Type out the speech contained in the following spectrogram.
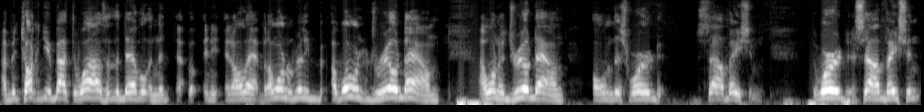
I've been talking to you about the wiles of the devil and the uh, and, and all that, but I want to really I want to drill down. I want to drill down on this word salvation. The word salvation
